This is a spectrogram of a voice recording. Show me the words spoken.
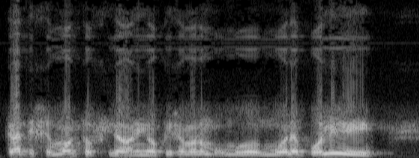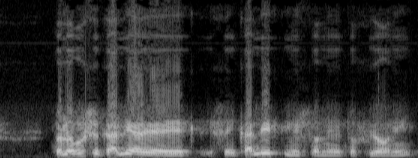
Κράτησε μόνο το Φλιόνι, ο οποίος μου, μου, μου είναι πολύ... Τον έχω σε καλή, ε, σε καλή εκτίμηση τον, ε, το Φλιόνι.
